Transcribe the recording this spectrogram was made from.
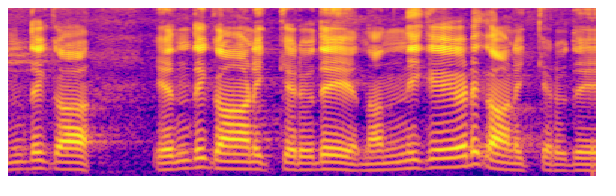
എന്ത് കാ എന്ത് കാണിക്കരുത്? നന്ദികേട് കാണിക്കരുത്.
